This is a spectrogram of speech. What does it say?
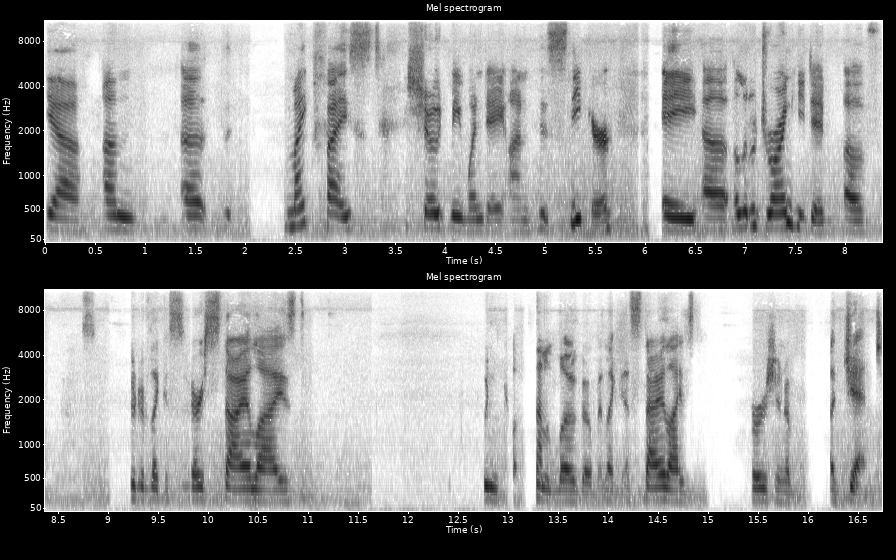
Yeah. Um. Uh, Mike Faist showed me one day on his sneaker a uh, a little drawing he did of sort of like a very stylized not a logo but like a stylized version of a jet.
